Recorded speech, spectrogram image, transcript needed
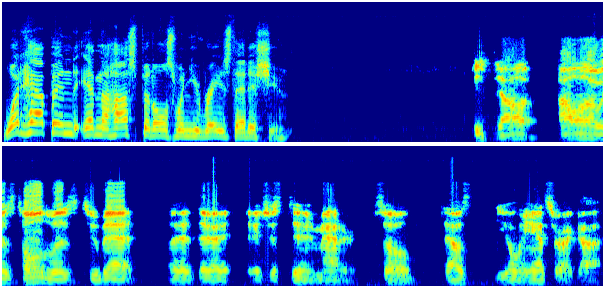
What happened in the hospitals when you raised that issue? All, all I was told was too bad. Uh, it just didn't matter. So that was the only answer I got.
